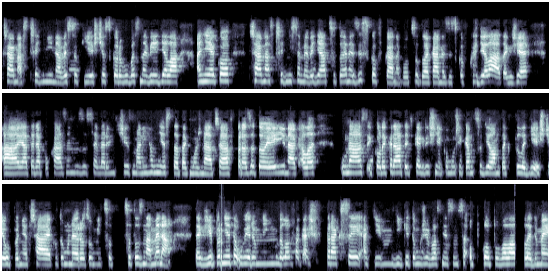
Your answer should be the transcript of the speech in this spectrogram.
třeba na střední, na vysoký ještě skoro vůbec nevěděla, ani jako třeba na střední jsem nevěděla, co to je neziskovka, nebo co to taká neziskovka dělá, takže a já teda pocházím ze severních Čech, z malého města, tak možná třeba v Praze to je jinak, ale u nás i kolikrát teďka, když někomu říkám, co dělám, tak ty lidi ještě úplně třeba jako tomu nerozumí, co, co to znamená. Takže pro mě to uvědomění bylo fakt až v praxi a tím díky tomu, že vlastně jsem se obklopovala lidmi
